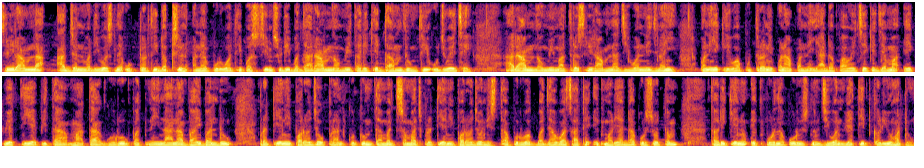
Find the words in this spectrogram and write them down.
શ્રી રામના આ જન્મદિવસને ઉત્તરથી દક્ષિણ અને પૂર્વથી પશ્ચિમ સુધી બધા રામનવમી તરીકે ધામધૂમથી ઉજવે છે. આ રામનવમી માત્ર શ્રી રામના જીવનની જ નહીં, પણ એક એવા પુત્રની પણ આપણને યાદ અપાવે છે કે જેમાં એક વ્યક્તિએ પિતા, માતા, ગુરુ, પત્ની, નાના ભાઈ, બંધુ પ્રત્યેની ફરજો ઉપરાંત કુટુંબ તેમજ સમાજ પ્રત્યેની ફરજો નિષ્ઠાપૂર્વક બજાવવા સાથે એક મર્યાદા પુરુષોત્તમ તરીકેનું એક પૂર્ણ પુરુષનું જીવન વ્યતીત કર્યું હતું.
